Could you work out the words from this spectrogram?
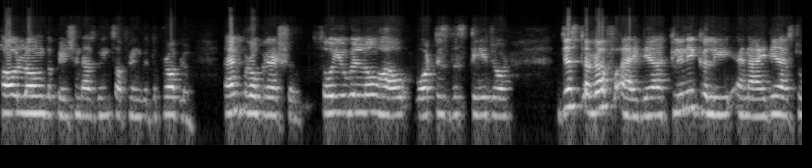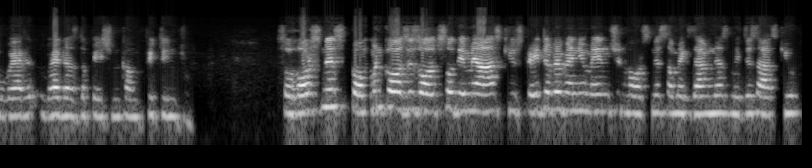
how long the patient has been suffering with the problem. And progression, so you will know how, what is the stage or just a rough idea, clinically, an idea as to where, where does the patient come fit into. So hoarseness, common causes also, they may ask you straight away when you mention hoarseness, some examiners may just ask you,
